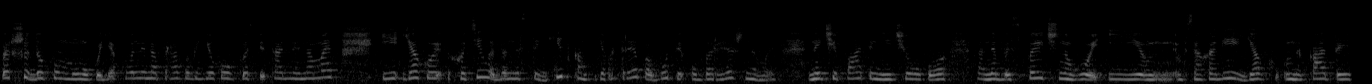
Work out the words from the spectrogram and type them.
першу допомогу, як вони направили його в госпітальний намет. І я хотіла донести діткам, як треба бути обережними, не чіпати нічого небезпечного і взагалі як уникати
